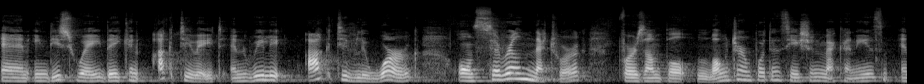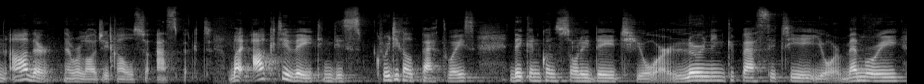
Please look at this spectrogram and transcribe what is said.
and in this way, they can activate and really actively work on several networks, for example, long term potentiation mechanism and other neurological also aspects. By activating these critical pathways, they can consolidate your learning capacity, your memory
